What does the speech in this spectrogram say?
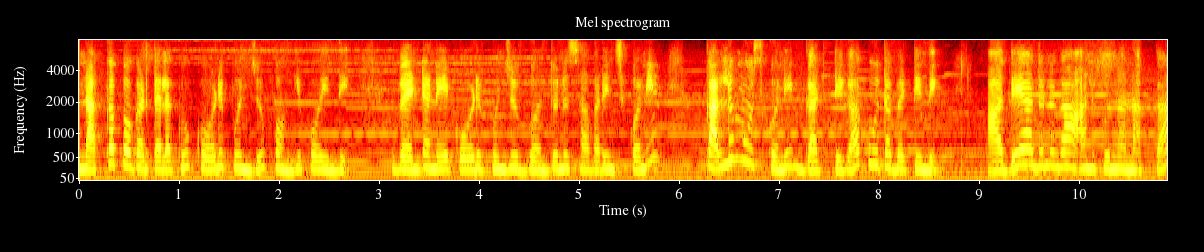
నక్క పొగడ్తలకు కోడిపుంజు పొంగిపోయింది. వెంటనే కోడిపుంజు గొంతును సవరించుకొని కళ్ళు మూసుకొని గట్టిగా కూతబెట్టింది. అదే అదునుగా అనుకున్న నక్క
